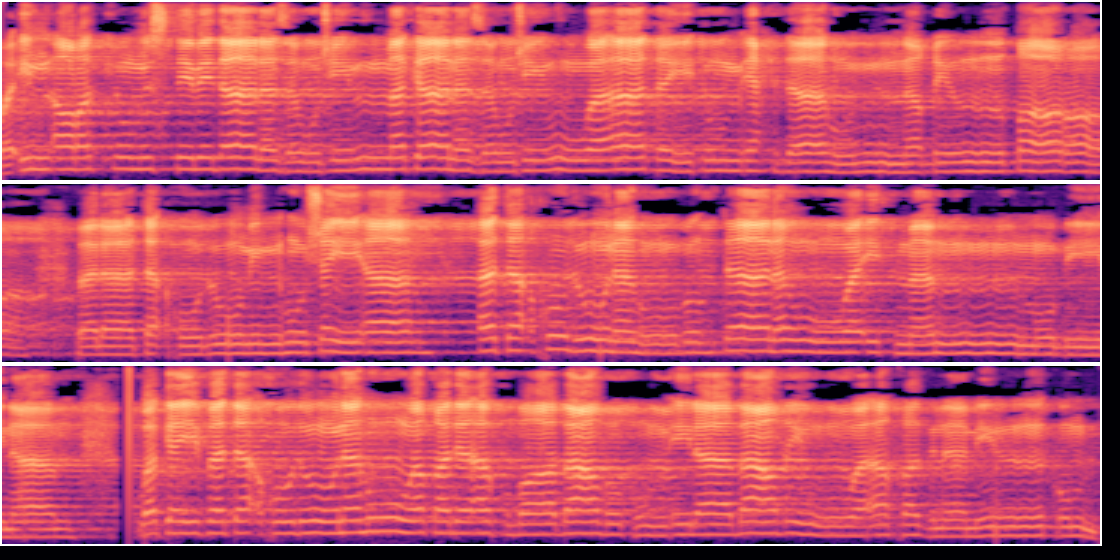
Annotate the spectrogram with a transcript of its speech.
وإن أردتم استبدال زوج مكان زوج وآتيتم إحداهن قنطارا فلا تأخذوا منه شيئا أتأخذونه بهتانا وإثما مبينا وكيف تأخذونه وقد أفضى بعضكم إلى بعض وأخذن منكم,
